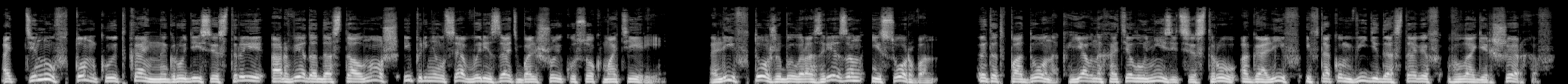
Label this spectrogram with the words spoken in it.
Оттянув тонкую ткань на груди сестры, Арведа достал нож и принялся вырезать большой кусок материи. Лиф тоже был разрезан и сорван. Этот подонок явно хотел унизить сестру, оголив и в таком виде доставив в лагерь шерхов.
